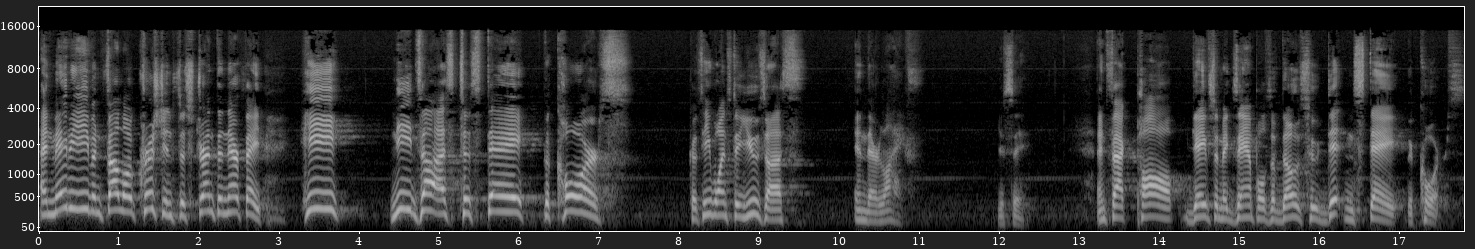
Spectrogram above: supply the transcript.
and maybe even fellow Christians to strengthen their faith, he needs us to stay the course because he wants to use us in their life. You see. In fact, Paul gave some examples of those who didn't stay the course.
